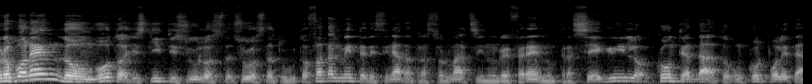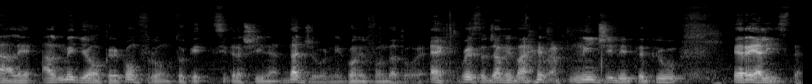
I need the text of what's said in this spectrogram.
Proponendo un voto agli iscritti sullo, sullo, statuto, fatalmente destinato a trasformarsi in un referendum tra sé e Grillo, Conte ha dato un colpo letale al mediocre confronto che si trascina da giorni con il fondatore. Ecco, questo già mi pare un incipit più realista.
